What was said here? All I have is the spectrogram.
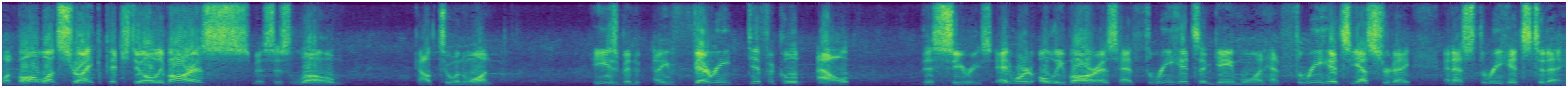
One ball, one strike. Pitch to Olivares. Misses low. Count two and one. He's been a very difficult out this series. Edward Olivares had three hits in game one, had three hits yesterday, and has three hits today.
